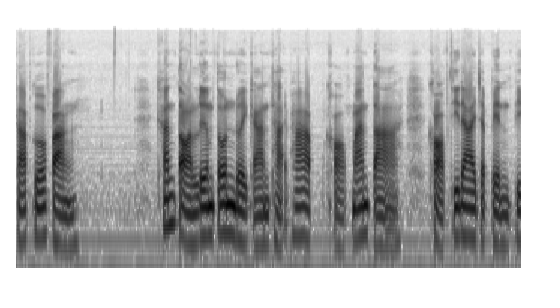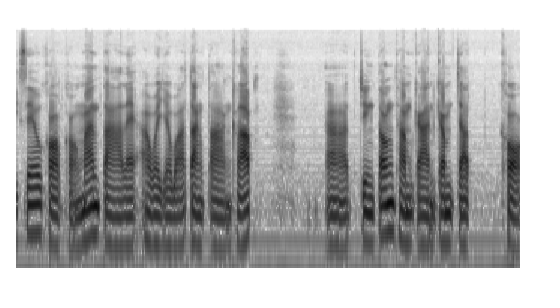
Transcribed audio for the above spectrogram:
ครับคุณผู้ฟัง ขั้นตอนเริ่มต้นโดยการถ่ายภาพขอบม่านตา ขอบที่ได้จะเป็นพิกเซลขอบของม่านตาและอวัยวะต่างๆครับ จึงต้องทำการกำจัดของ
